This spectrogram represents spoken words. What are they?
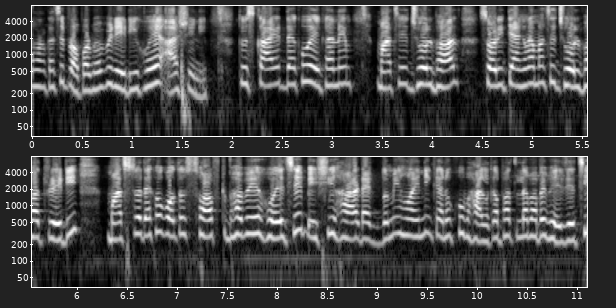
আমার কাছে প্রপারভাবে রেডি হয়ে আসেনি। তো স্কাইয়ের দেখো, এখানে মাছের ঝোল ভাত সরি ট্যাংরা মাছের ঝোল ভাত রেডি মাছটা দেখো কত সফটভাবে হয়েছে, বেশি হার্ড একদমই হয়নি, কেন খুব হালকা পাতলাভাবে ভেজেছি।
